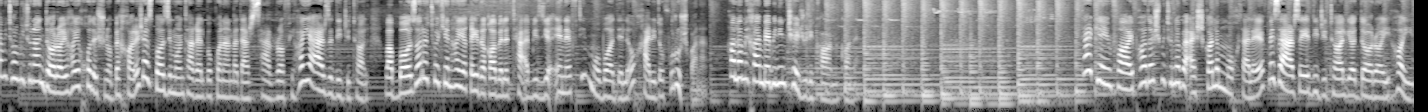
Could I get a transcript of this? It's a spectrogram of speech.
همینطور می‌تونن دارایی های خودشون رو به خارج از بازی منتقل بکنن و در صرافی های ارز دیجیتال و بازار توکن های غیر قابل تعویض یا NFT مبادله و خرید و فروش کنن. حالا می‌خوایم ببینیم چه جوری کار می‌کنه. GameFi پاداش می‌تونه به اشکال مختلف مثل ارزهای دیجیتال یا دارایی هایی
